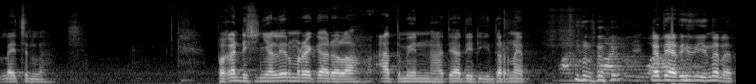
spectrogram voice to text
legend lah. Bahkan disinyalir mereka adalah admin hati-hati di internet. Waduh, waduh. Hati-hati di internet.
